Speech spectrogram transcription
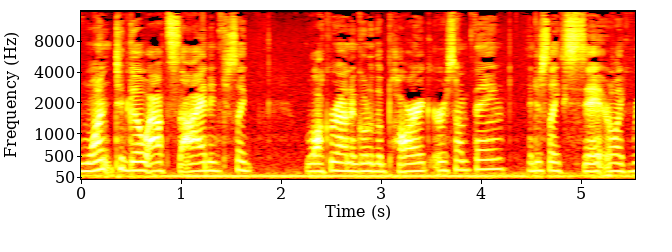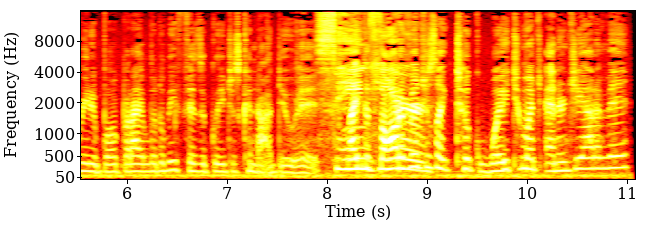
want to go outside and just like walk around and go to the park or something and just like sit or like read a book, but I literally physically just could not do it. Same like the thought of it just like took way too much energy out of it.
